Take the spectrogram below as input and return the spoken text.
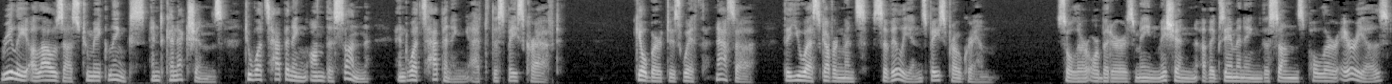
really allows us to make links and connections to what's happening on the Sun and what's happening at the spacecraft. Gilbert is with NASA the U.S. government's civilian space program. Solar Orbiter's main mission of examining the Sun's polar areas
